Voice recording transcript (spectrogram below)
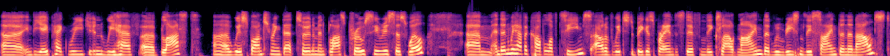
uh, in the APAC region. We have uh, Blast. Uh, we're sponsoring that tournament, Blast Pro Series as well. Um, and then we have a couple of teams, out of which the biggest brand is definitely Cloud9 that we recently signed and announced.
